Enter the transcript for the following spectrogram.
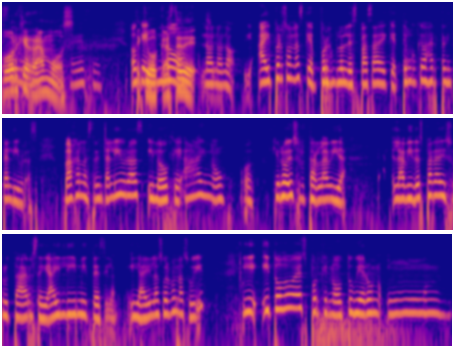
Jorge Ramos. Te equivocaste no, de... No, no, no. Hay personas que, por ejemplo, les pasa de que tengo que bajar 30 libras. Bajan las 30 libras y luego que, ay, no, oh, quiero disfrutar la vida. La vida es para disfrutarse, hay límites y, y ahí las vuelven a subir. Y, y todo es porque no tuvieron un...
